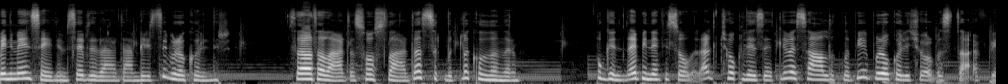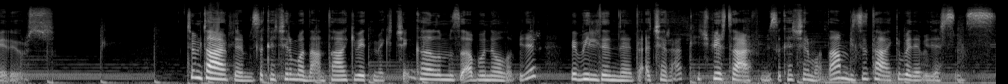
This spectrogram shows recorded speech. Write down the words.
Benim en sevdiğim sebzelerden birisi brokolidir. Salatalarda, soslarda sıklıkla kullanırım. Bugün de bir nefis olarak çok lezzetli ve sağlıklı bir brokoli çorbası tarifi veriyoruz. Tüm tariflerimizi kaçırmadan takip etmek için kanalımıza abone olabilir ve bildirimleri de açarak hiçbir tarifimizi kaçırmadan bizi takip edebilirsiniz.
